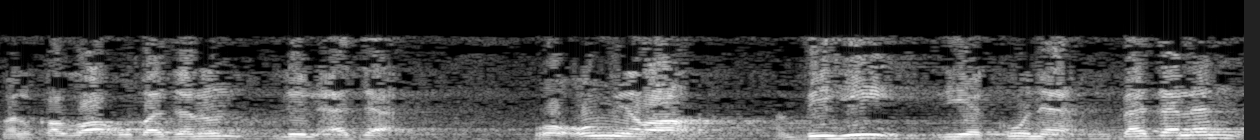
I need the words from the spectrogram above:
فالقضاء بدل للأداء وأمر به ليكون بدلا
